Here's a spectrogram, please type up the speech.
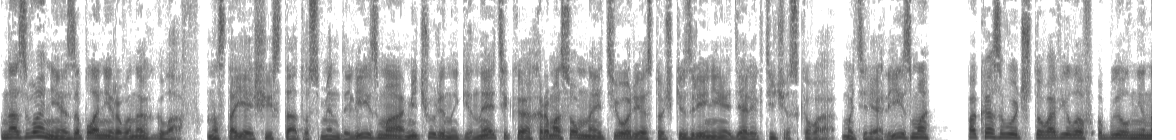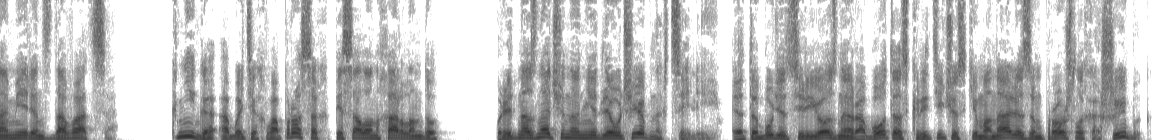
Названия запланированных глав «Настоящий статус менделизма», «Мичурина генетика», «Хромосомная теория с точки зрения диалектического материализма» показывают, что Вавилов был не намерен сдаваться, Книга об этих вопросах, писал он Харланду, предназначена не для учебных целей. Это будет серьезная работа с критическим анализом прошлых ошибок,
